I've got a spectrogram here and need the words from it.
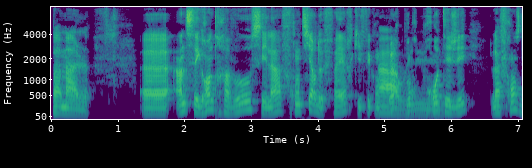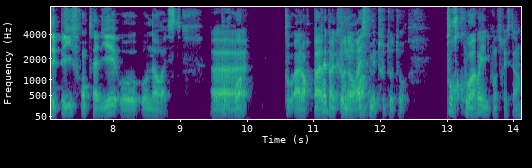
pas mal. Euh, un de ses grands travaux, c'est la frontière de fer qu'il fait construire ah pour protéger la France des pays frontaliers au, nord-est. Euh, pourquoi Alors, pas, pas que au nord-est, mais tout autour. Pourquoi? Pourquoi il construit ça?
